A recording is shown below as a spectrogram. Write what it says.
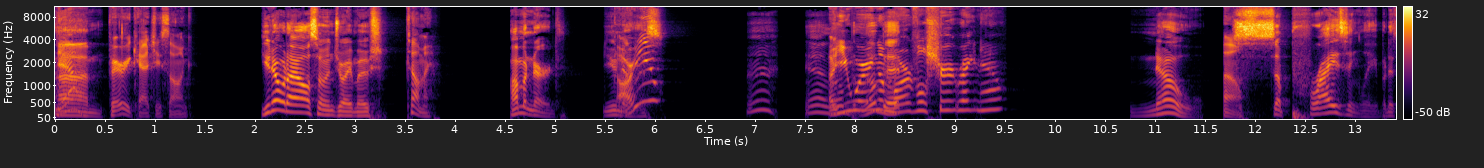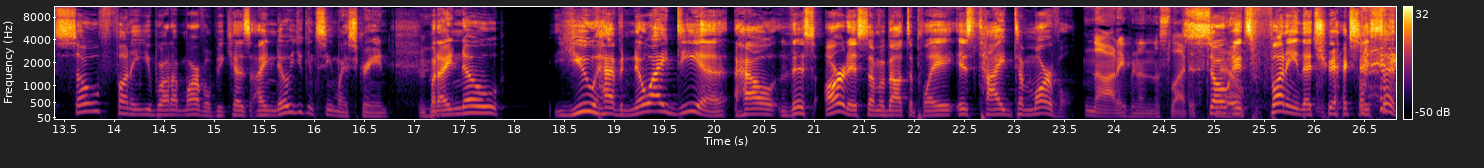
yeah, Um, very catchy song. you know what I also enjoy, Moosh? Tell me, I'm a nerd. You know Are this. Eh, yeah, are little you wearing a bit. Marvel shirt right now? No. Oh. Surprisingly, but it's so funny you brought up Marvel because I know you can see my screen, Mhm. but I know you have no idea how this artist I'm about to play is tied to Marvel. Not even in the slightest. So no. it's funny that you actually said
